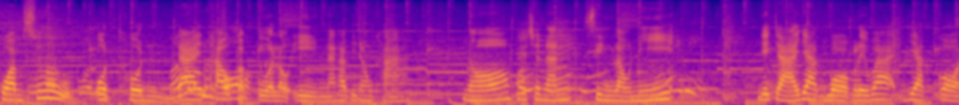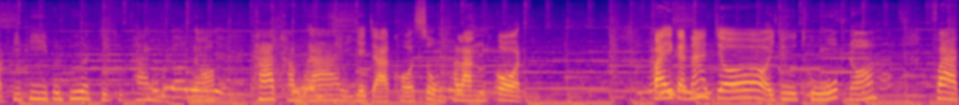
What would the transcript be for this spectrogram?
ความสู้อดทนได้เท่ากับตัวเราเองนะคะพี่น้องคะเนาะเพราะฉะนั้นสิ่งเหล่านี้ ยายจ๋าอยากบอกเลยว่าอยากกอดพี่ๆเพื่อนๆทุกๆท่านเนาะถ้าทำได้ยายจ๋าขอส่งพลังกอด ไปกับหน้าจอ YouTube เนาะฝาก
